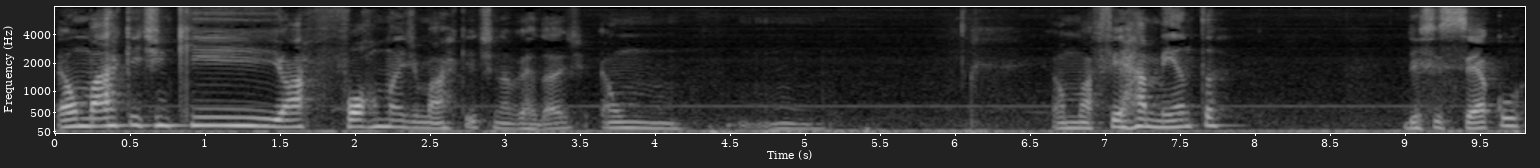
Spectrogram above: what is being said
É um marketing que é uma forma de marketing, na verdade. É um, é uma ferramenta desse século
